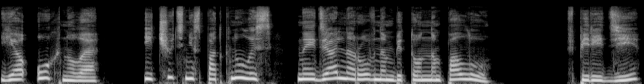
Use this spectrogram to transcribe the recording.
я охнула и чуть не споткнулась на идеально ровном бетонном полу. Впереди,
